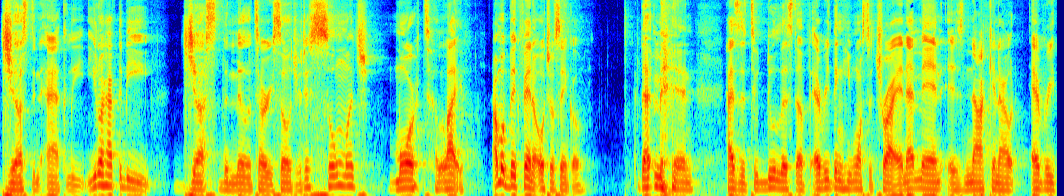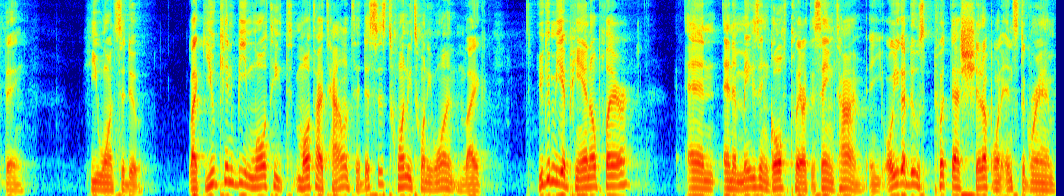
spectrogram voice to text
just an athlete. You don't have to be just the military soldier. There's so much more to life. I'm a big fan of Ocho Cinco. That man has a to-do list of everything he wants to try, and that man is knocking out everything he wants to do. Like you can be multi multi talented. This is 2021. Like you can be a piano player and an amazing golf player at the same time. And all you gotta do is put that shit up on Instagram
